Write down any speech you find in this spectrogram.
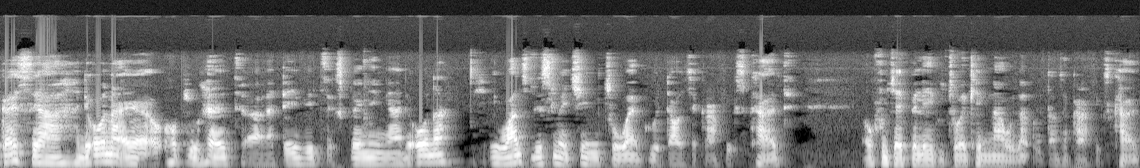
guys yeah the owner i hope you heard uh, david's explaining. Uh, the owner he wants this machine to work without a graphics card of which i believe it's working now without, without a graphics card.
